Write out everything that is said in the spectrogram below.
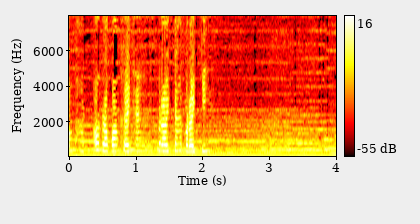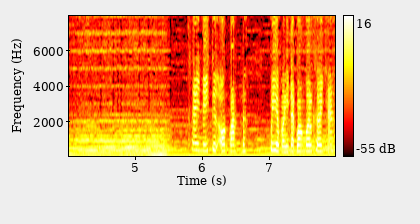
នៅទីបំផុតអូនរកបងឃើញហើយប្រយតាប្រយជីថ្ងៃនេះគឺអូនបានដឹងពីអ្វីដែលបងមើលឃើញហើយ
